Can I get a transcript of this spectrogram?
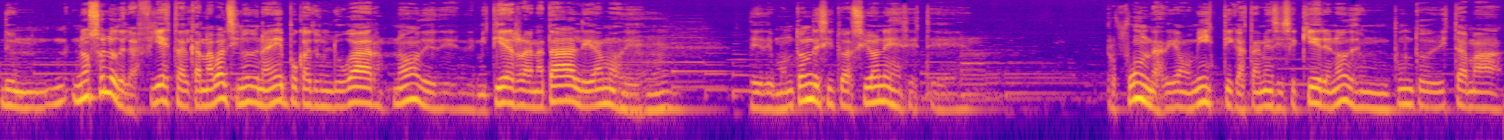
de un, no solo de la fiesta del carnaval, sino de una época, de un lugar, ¿no? de, mi tierra natal, digamos, de, de, un montón de situaciones este, profundas, digamos, místicas también, si se quiere, ¿no? desde un punto de vista más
